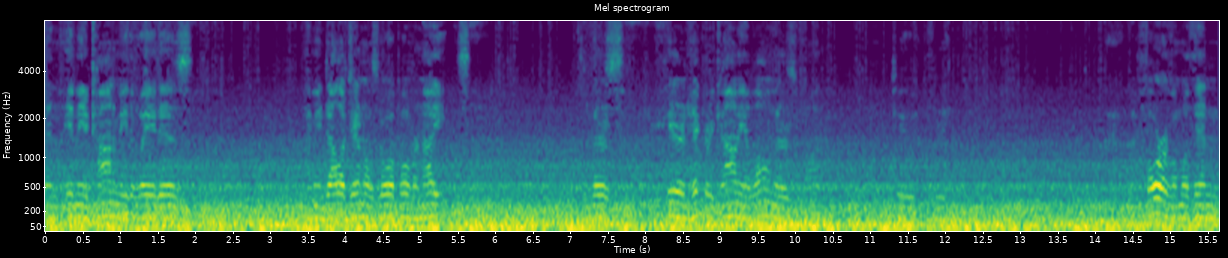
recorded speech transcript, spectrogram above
in, in the economy the way it is. I mean, Dollar Generals go up overnight. So there's, here in Hickory County alone, there's one, two, three, four of them within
